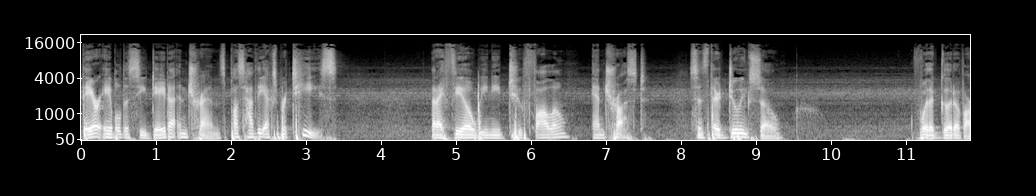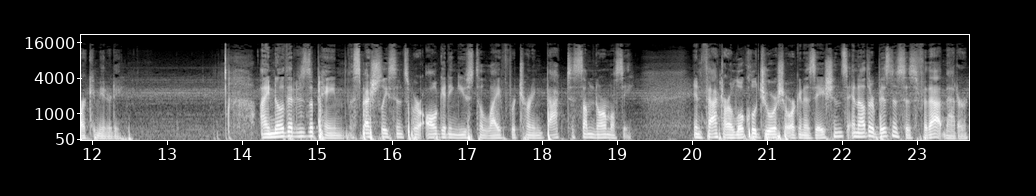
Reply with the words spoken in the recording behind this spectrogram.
They are able to see data and trends, plus have the expertise that I feel we need to follow and trust, since they're doing so for the good of our community. I know that it is a pain, especially since we're all getting used to life returning back to some normalcy. In fact, our local Jewish organizations and other businesses, for that matter,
